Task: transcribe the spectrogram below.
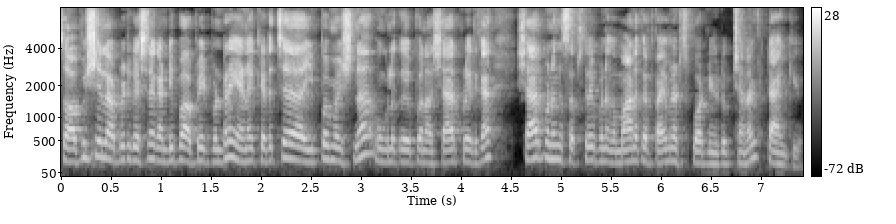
ஸோ அஃபிஷியல் அப்டேட் கிடச்சினா கண்டிப்பாக அப்டேட் பண்ணுறேன் எனக்கு கிடைச்ச இன்ஃபர்மேஷனை உங்களுக்கு இப்போ நான் ஷேர் பண்ணியிருக்கேன். ஷேர் பண்ணுங்கள் சப்ஸ்கிரைப் பண்ணுங்கள் மாணக்கர் five minutes spot YouTube channel thank you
